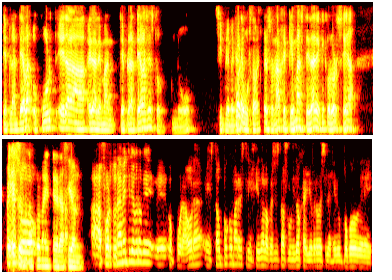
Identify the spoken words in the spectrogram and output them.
¿Te planteaba, o Kurt era, era alemán? ¿Te planteabas esto? No. Simplemente te gustaba el personaje. ¿Qué más te da de qué color sea? eso, es una forma de integración. Afortunadamente, yo creo que eh, por ahora está un poco más restringido a lo que es Estados Unidos, que yo creo que se les ha ido un poco de,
